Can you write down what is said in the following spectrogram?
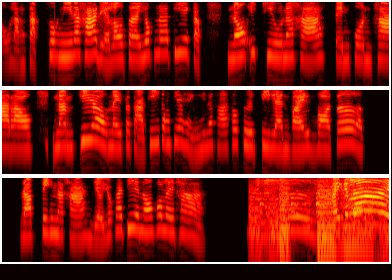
ดี๋ยวหลังจากช่วงนี้นะคะ เดี๋ยวเราจะยกหน้าที่ให้กับน้องอีคิวนะคะ เป็นคนพาเรานำเที่ยวในสถานที่ท่องเที่ยวแห่งนี้นะคะ ก็คือ Sealand White Water Rafting นะคะ เดี๋ยวยกหน้าที่ให้น้องเขาเลยค่ะ ไปกันเลย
